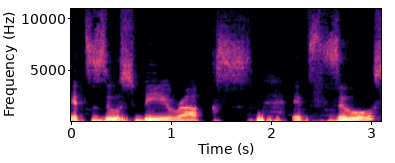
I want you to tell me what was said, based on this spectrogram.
It's Zeus B Rocks. It's Zeus,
